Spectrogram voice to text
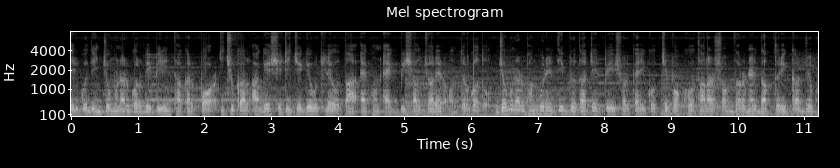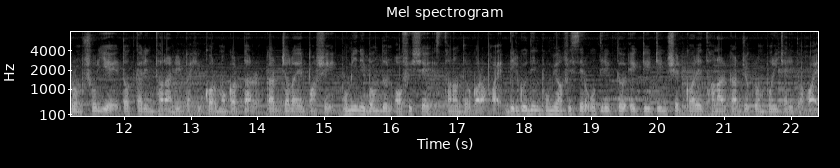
দীর্ঘদিন যমুনার গর্ভে বিলীন থাকার পর কিছুকাল আগে সেটি জেগে উঠলেও তা এখন এক বিশাল জ্বরের অন্তর্গত। যমুনার ভাঙ্গনের তীব্রতা টের পেয়ে সরকারি কর্তৃপক্ষ থানার সব ধরনের দাপ্তরিক কার্যক্রম সরিয়ে তৎকালীন থানা নির্বাহী কর্মকর্তার কার্যালয়ের পাশে ভূমি নিবন্ধন অফিসে স্থানান্তর করা হয়। দীর্ঘদিন ভূমি অফিসের অতিরিক্ত একটি টিন শেড ঘরে থানার কার্যক্রম পরিচালিত হয়।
